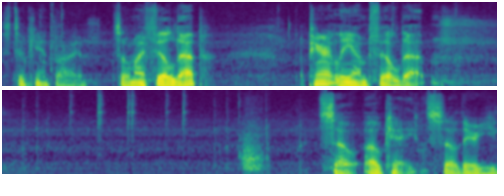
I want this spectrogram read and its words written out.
Still can't buy them. So am I filled up? Apparently I'm filled up. So, okay. So there you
